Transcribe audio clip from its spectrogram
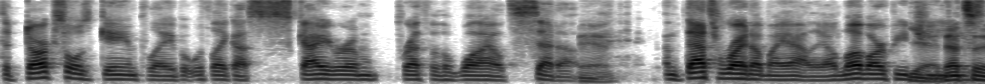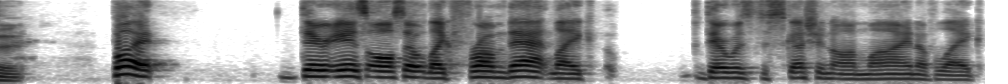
the Dark Souls gameplay, but with like a Skyrim Breath of the Wild setup. Man. And that's right up my alley. I love RPGs. Yeah, that's a but there is also like from that, like there was discussion online of like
